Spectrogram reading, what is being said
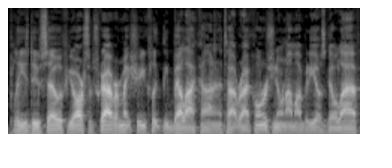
please do so. If you are a subscriber, make sure you click the bell icon in the top right corner so you know when all my videos go live.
